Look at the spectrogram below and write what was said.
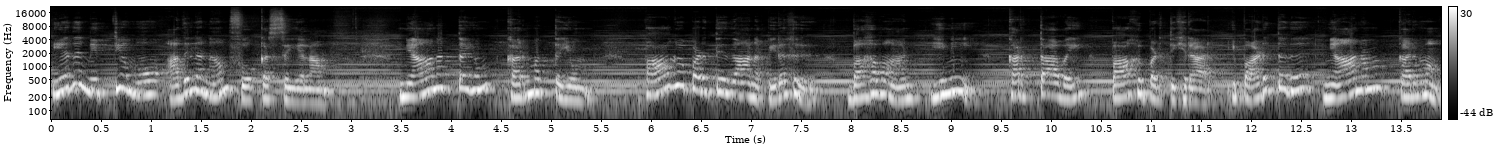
எது நித்தியமோ அதில் நாம் ஃபோக்கஸ் செய்யலாம். ஞானத்தையும் கர்மத்தையும் பாகுபடுத்தியதான பிறகு பகவான் இனி கர்த்தாவை பாகுபடுத்துகிறார். இப்ப அடுத்தது ஞானம் கர்மம்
